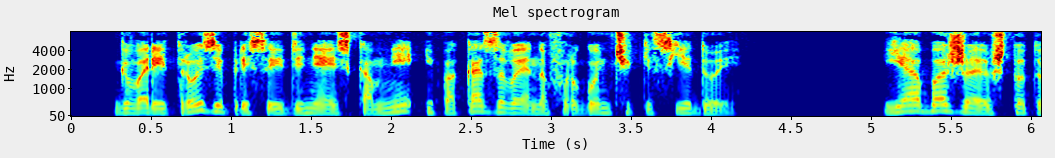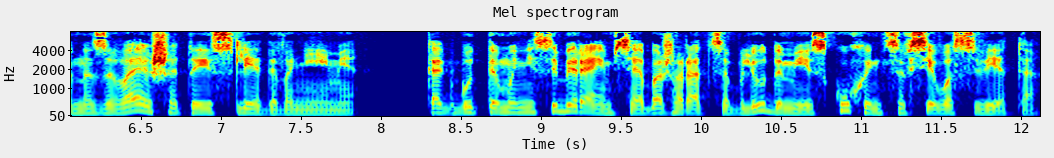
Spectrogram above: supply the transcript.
— говорит Рози, присоединяясь ко мне и показывая на фургончике с едой. «Я обожаю, что ты называешь это исследованиями, как будто мы не собираемся обожраться блюдами из кухонь со всего света».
